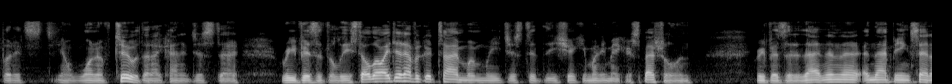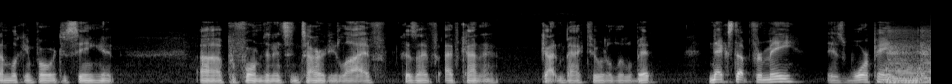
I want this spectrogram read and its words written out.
but it's you know one of two that I kind of just uh, revisit the least. Although I did have a good time when we just did the Shaky Money Maker special and revisited that. And uh, and that being said, I'm looking forward to seeing it uh, performed in its entirety live because I've I've kind of gotten back to it a little bit. Next up for me is Warpaint.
